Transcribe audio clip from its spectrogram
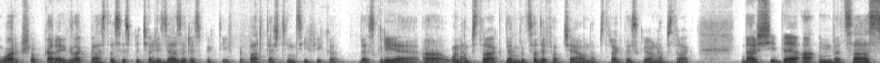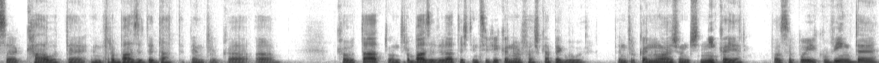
workshop care exact pe asta se specializează, respectiv pe partea științifică, de a scrie uh, un abstract, de a învăța de fapt ce e un abstract, de a scrie un abstract, dar și de a învăța să caute într-o bază de date, pentru că uh, căutatul într-o bază de date științifică nu-l faci ca pe Google, pentru că nu ajungi nicăieri. Poți să pui cuvinte,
